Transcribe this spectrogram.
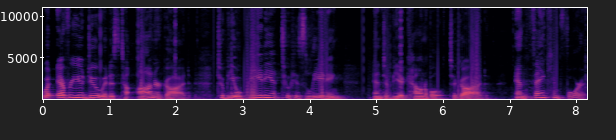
Whatever you do, it is to honor God, to be obedient to His leading, and to be accountable to God. And thank Him for it.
